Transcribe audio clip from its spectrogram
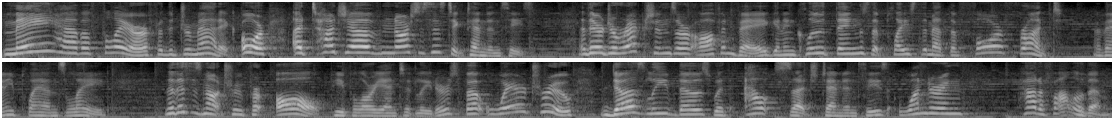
may have a flair for the dramatic or a touch of narcissistic tendencies. Their directions are often vague and include things that place them at the forefront of any plans laid. Now, this is not true for all people oriented leaders, but where true, does leave those without such tendencies wondering how to follow them.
